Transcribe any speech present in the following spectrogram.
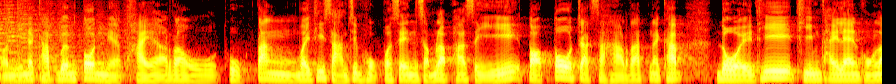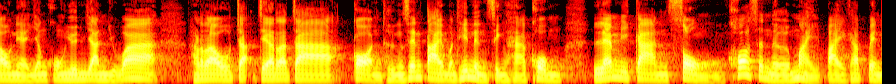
ตอนนี้นะครับเบื้องต้นเนี่ยไทยเราถูกตั้งไว้ที่ 36%สำหรับภาษีตอบโต้จากสหรัฐนะครับ โดยที่ทีมไทยแลนด์ของเราเนี่ยยังคงยืนยันอยู่ว่า เราจะเจรจาก่อนถึงเส้นตายวันที่ 1 สิงหาคม และมีการส่งข้อเสนอใหม่ไปครับ เป็น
